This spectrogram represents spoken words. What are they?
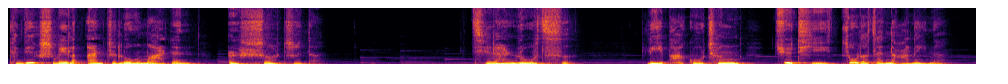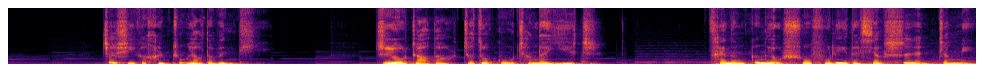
肯定是为了安置罗马人而设置的。既然如此，篱笆古城具体坐落在哪里呢？这是一个很重要的问题。只有找到这座古城的遗址。才能更有说服力地向世人证明，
